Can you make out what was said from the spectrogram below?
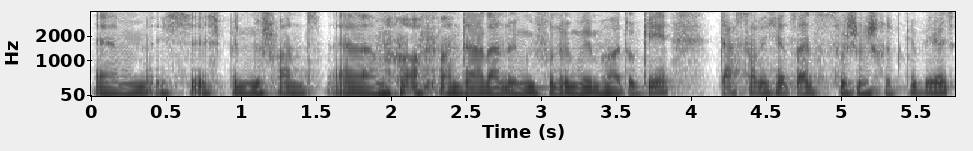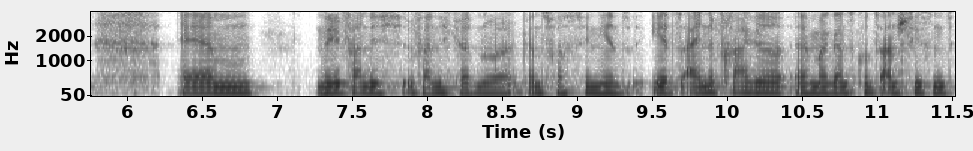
Ähm, ich, ich bin gespannt, ähm, ob man da dann irgendwie von irgendwem hört, okay, das habe ich jetzt als Zwischenschritt gewählt. Ähm, Nee, fand ich, fand ich gerade nur ganz faszinierend. Jetzt eine Frage, äh, mal ganz kurz anschließend.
